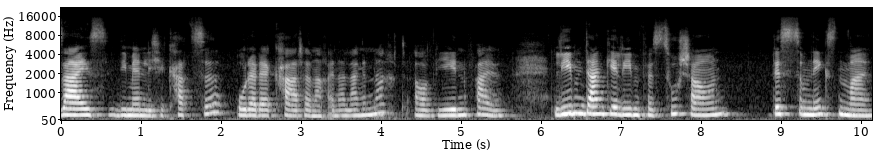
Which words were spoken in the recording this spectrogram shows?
sei es die männliche Katze oder der Kater nach einer langen Nacht. Auf jeden Fall. Lieben Dank, ihr Lieben, fürs Zuschauen. Bis zum nächsten Mal.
